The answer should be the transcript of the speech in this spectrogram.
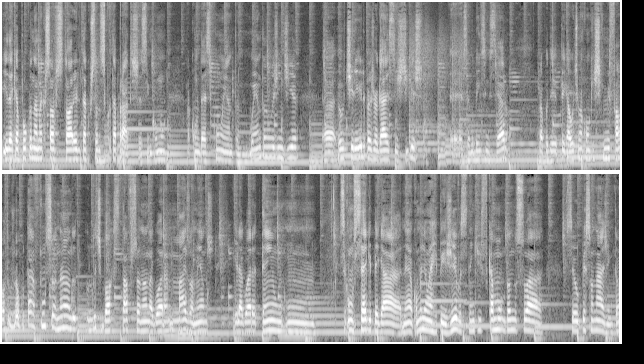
E daqui a pouco na Microsoft Store ele está custando 50 pratas, assim como acontece com o Enta. O Enta hoje em dia, uh, eu tirei ele para jogar esses dias, é, sendo bem sincero, para poder pegar a última conquista que me falta. O jogo está funcionando, o loot box está funcionando agora, mais ou menos. Ele agora tem um, um você consegue pegar, né? Como ele é um RPG, você tem que ficar montando sua seu personagem. Então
